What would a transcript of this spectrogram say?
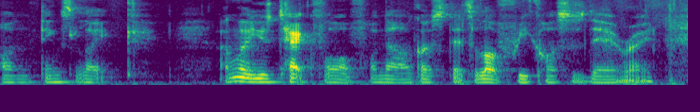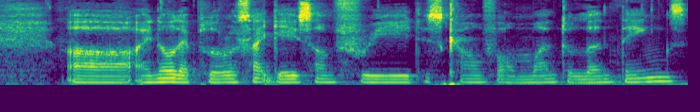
on things like I'm to use tech for for now because there's a lot of free courses there, right? Uh, I know that Pluralsight gave some free discount for a month to learn things.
